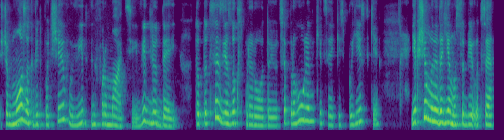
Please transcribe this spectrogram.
щоб мозок відпочив від інформації, від людей. Тобто це зв'язок з природою, це прогулянки, це якісь поїздки. Якщо ми не даємо собі оце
